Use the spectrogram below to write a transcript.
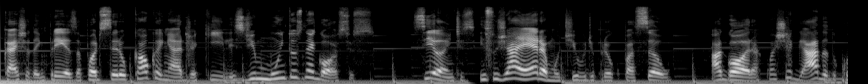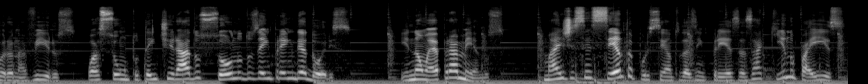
O caixa da empresa pode ser o calcanhar de Aquiles de muitos negócios. Se antes isso já era motivo de preocupação, agora, com a chegada do coronavírus, o assunto tem tirado o sono dos empreendedores. E não é para menos. Mais de 60% das empresas aqui no país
